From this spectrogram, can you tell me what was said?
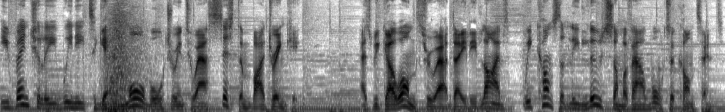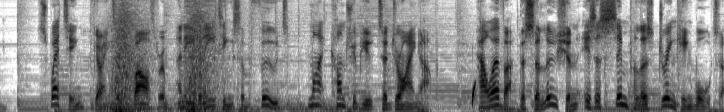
Eventually, we need to get more water into our system by drinking. As we go on through our daily lives, we constantly lose some of our water content. Sweating, going to the bathroom and even eating some foods might contribute to drying up. However, the solution is as simple as drinking water.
